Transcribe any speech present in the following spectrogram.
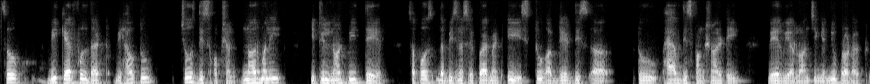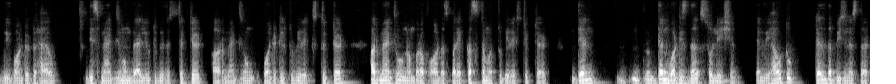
So be careful that we have to choose this option. Normally, it will not be there. Suppose the business requirement is to update this, uh, to have this functionality where we are launching a new product. We wanted to have this maximum value to be restricted or maximum quantity to be restricted or maximum number of orders per a customer to be restricted then then what is the solution then we have to tell the business that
